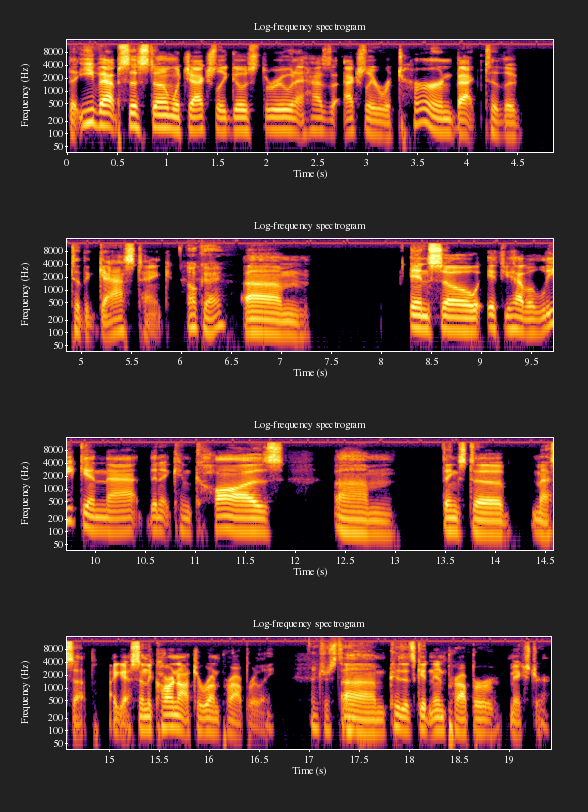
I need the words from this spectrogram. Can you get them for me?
the evap system which actually goes through and it has actually a return back to the to the gas tank. Okay. Um, and so if you have a leak in that, then it can cause um, things to mess up, I guess, and the car not to run properly Interesting. um, because it's getting improper mixture.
